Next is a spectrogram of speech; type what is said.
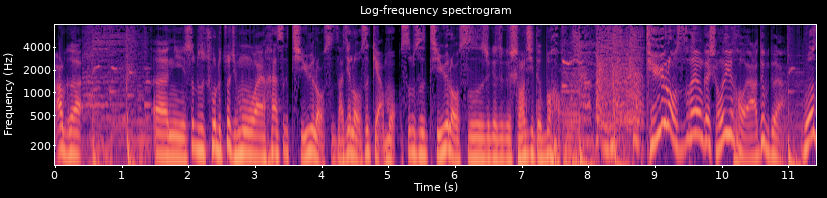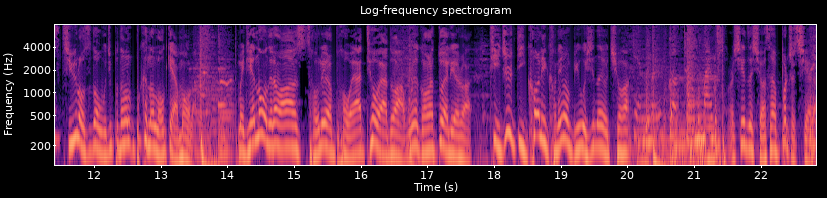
二哥，呃，你是不是除了做节目外，还是个体育老师？咋就老是感冒？是不是体育老师这个这个身体都不好？体育老师还应该身体好呀，对不对？我要是体育老师的，我就不能不可能老感冒了。每天弄在那玩意操练跑呀跳呀，对吧？我也刚才锻炼是吧？体质抵抗力肯定比我现在要强。现在小菜不值钱了，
